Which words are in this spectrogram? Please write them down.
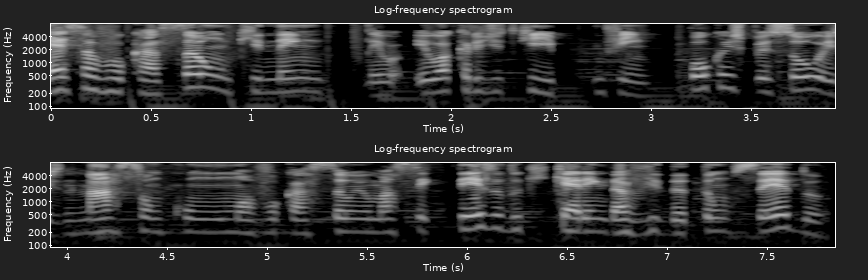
essa vocação, que nem. Eu, eu acredito que, enfim, poucas pessoas nasçam com uma vocação e uma certeza do que querem da vida tão cedo,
